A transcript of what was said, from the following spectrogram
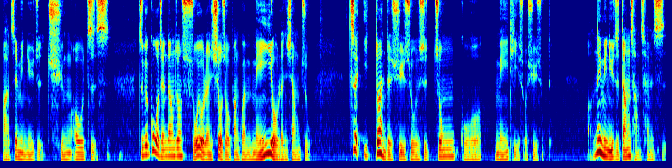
把这名女子群殴致死。整个过程当中，所有人袖手旁观，没有人相助。这一段的叙述是中国媒体所叙述的。啊，那名女子当场惨死。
